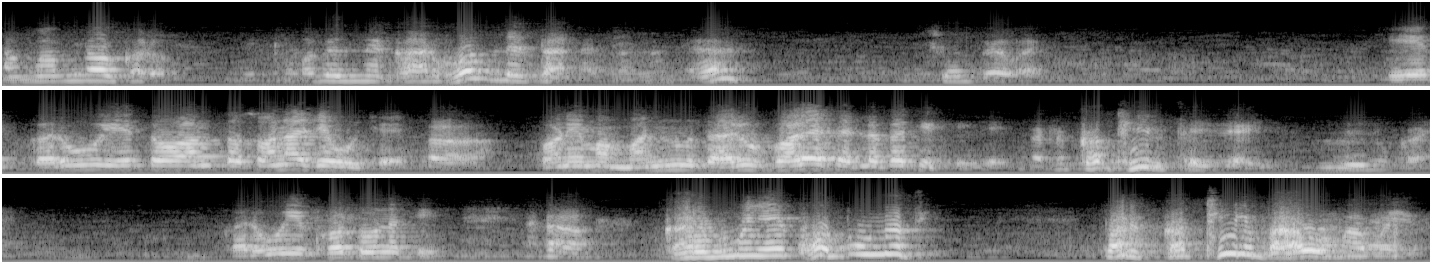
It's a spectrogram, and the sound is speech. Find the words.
આમ ન કરો. મગજ ને કારખો જ લેતા નથી. હે? શું કહેવાય? એ કરવું એ તો આમ તો સોના જેવું છે. હા, પણ એમાં મનનું ધાર્યું ભળે છે એટલે કથિત થઈ જાય. એટલે કથીર થઈ જાય. બીજું કઈ. કરવું એ ખોટું નથી. કરવું એ ખોટું નથી. પણ કથિર ભાવમાં વયું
